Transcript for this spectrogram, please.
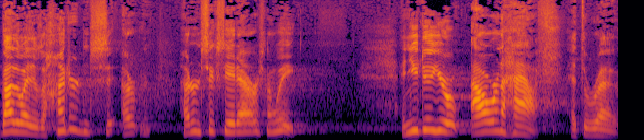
By the way, there's 168 hours in a week. And you do your hour and a half at the road.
